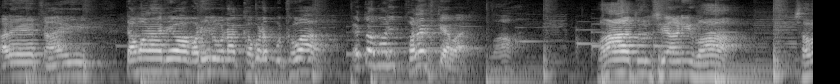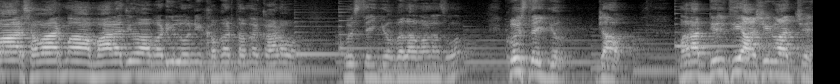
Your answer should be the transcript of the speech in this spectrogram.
અરે સાઈ તમારા જેવા વડીલોના ખબર પૂછવા એ તો અમારી ફરજ કહેવાય. વાહ. વાહ તુલસીયાણી વાહ. સવાર સવારમાં મારા જેવા વડીલોની ખબર તમે કાઢો. ખુશ થઈ ગયો ભલા માણસ હો. ખુશ થઈ ગયો. જાઓ. મારા દિલથી આશીર્વાદ છે.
